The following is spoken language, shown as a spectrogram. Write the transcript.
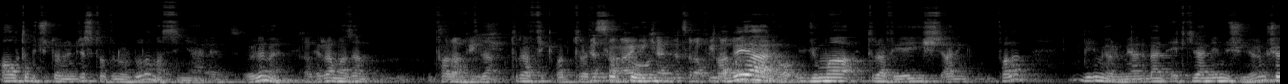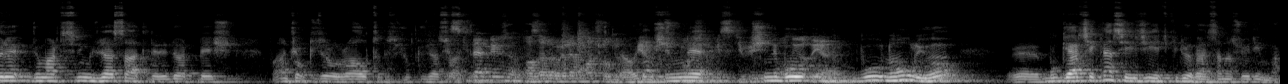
6.30'dan önce stadın orada olamazsın yani. Evet. Öyle mi? Tabii. E, Ramazan falan Trafik. filan. Trafik. Abi, trafik çok sanayinin yoğun. kendi trafiği de var. Tabii yani o cuma trafiği iş hani falan bilmiyorum yani ben etkilendiğini düşünüyorum. Şöyle cumartesinin güzel saatleri 4-5 falan çok güzel olur 6 çok güzel saatler. Eskiden ne güzel pazar öğlen maç Ya oluyor. hocam Bir buçuk şimdi şimdi bu yani. bu ne oluyor? Ee, bu gerçekten seyirciyi etkiliyor ben sana söyleyeyim bak.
